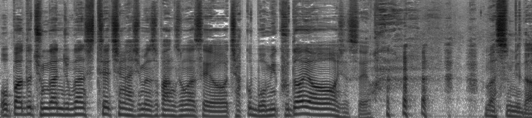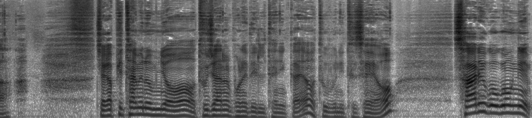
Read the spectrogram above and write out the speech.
오빠도 중간중간 스트레칭 하시면서 방송하세요. 자꾸 몸이 굳어요. 하셨어요. 맞습니다. 제가 비타민 음료 두 잔을 보내드릴 테니까요. 두 분이 드세요. 4650님,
